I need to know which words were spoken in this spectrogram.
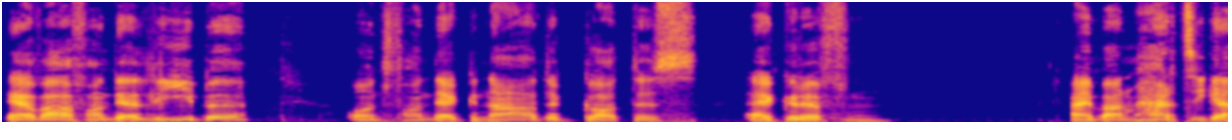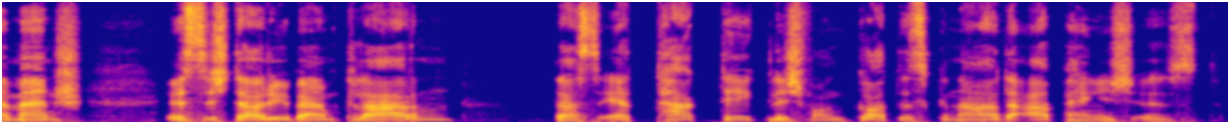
Er war von der Liebe und von der Gnade Gottes ergriffen. Ein barmherziger Mensch ist sich darüber im Klaren, dass er tagtäglich von Gottes Gnade abhängig ist.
